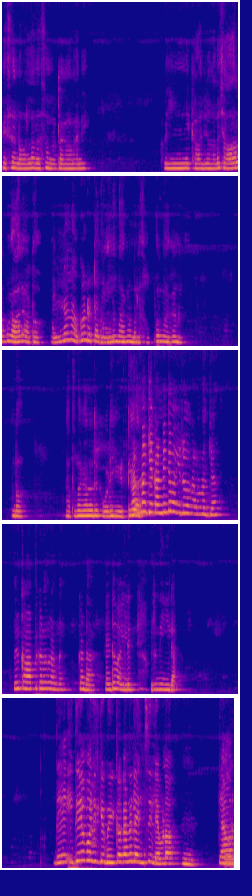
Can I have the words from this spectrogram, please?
രസമുണ്ടോ നല്ല രസം കേട്ടോ കാണാന്. കുഞ്ഞി കാൽ നല്ല ഷാർപ്പ് കാലം കേട്ടോ. നല്ല കേട്ടോ നഖമുണ്ടല്ലോ സൂപ്പർ നഖമാണ് ഉണ്ടോ അതിനകത്ത് നഖാൻ ഒരു കൊടി കിട്ടി കണ്ണിന്റെ വയലോ കളർ നോക്കിയാ. ഒരു കാപ്പി കളർ കണ്ണ്. കണ്ട? എന്നിട്ട് വയൽ ഒരു നീല. ദേ ഇതേപോലെ ഇരിക്കുന്നു. ഈ കണ്ണ ലെൻസ് ഇല്ലേ ഇവിടെ ക്യാമറ.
